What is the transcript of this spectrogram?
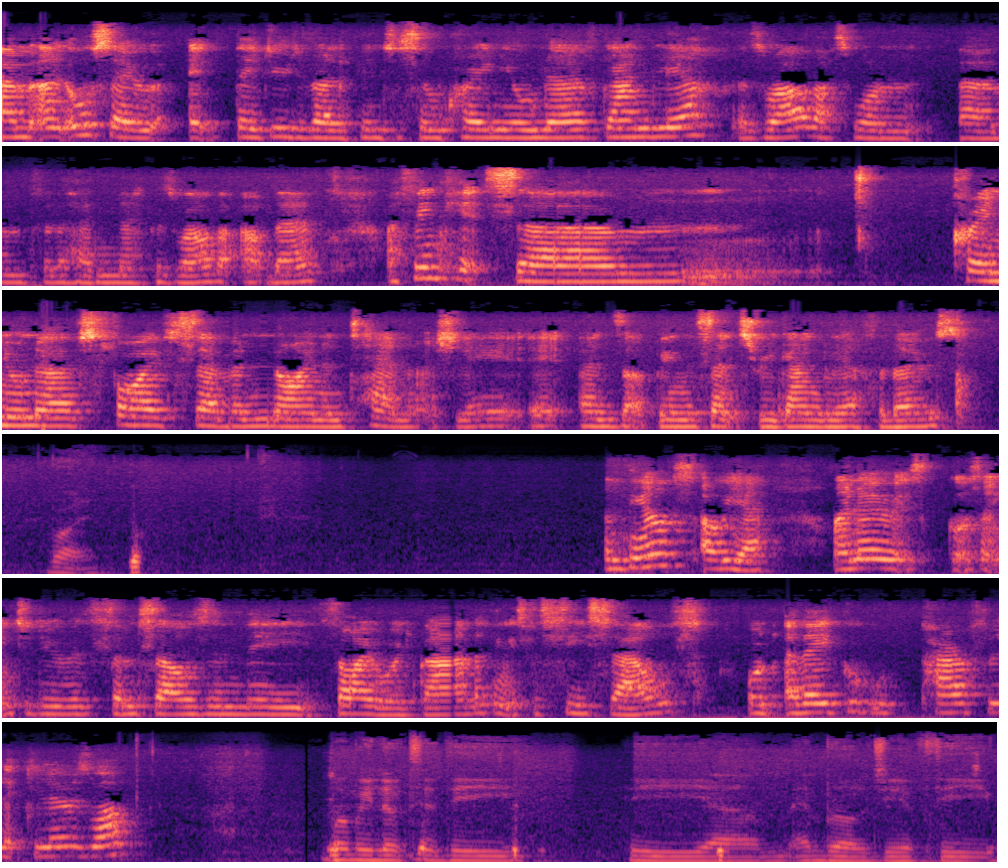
Um, and also, it, they do develop into some cranial nerve ganglia as well. That's one um, for the head and neck as well, that up there. I think it's um, cranial nerves 5, 7, 9, and 10, actually. It ends up being the sensory ganglia for those. Right. Anything else? Oh, yeah. I know it's got something to do with some cells in the thyroid gland. I think it's the C cells. Or are they called parafollicular as well? When we looked at the the um, embryology of the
